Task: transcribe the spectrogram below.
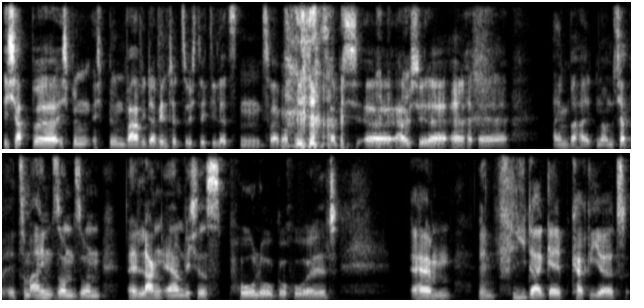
Ich habe, äh, ich bin, ich bin, war wieder wintersüchtig die letzten zwei Wochen. Jetzt habe ich, äh, habe ich wieder äh, äh, einbehalten. Und ich habe äh, zum einen so ein, so ein äh, langärmliches Polo geholt, ähm, in Fliedergelb kariert,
